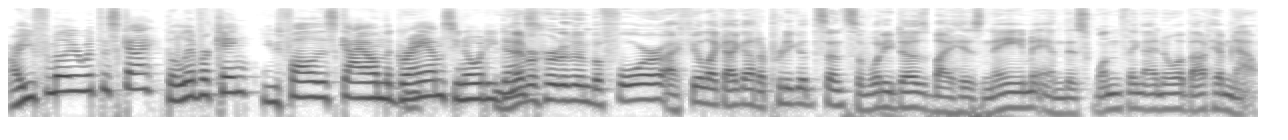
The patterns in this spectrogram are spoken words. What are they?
Are you familiar with this guy, the Liver King? You follow this guy on the grams? You know what he does? Never heard of him before. I feel like I got a pretty good sense of what he does by his name and this one thing I know about him now.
